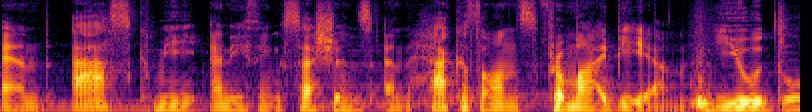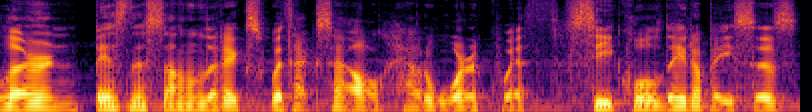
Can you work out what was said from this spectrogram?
and Ask Me Anything sessions and hackathons from IBM. You'd learn business analytics with Excel, how to work with SQL databases,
